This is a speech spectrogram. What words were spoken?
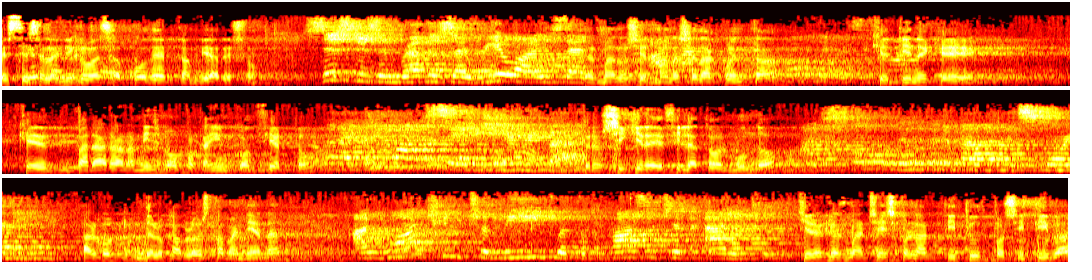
Este es el año que vas a poder cambiar eso. Sisters and brothers, I realize that Hermanos y hermanas, se da cuenta que tiene que, que parar ahora mismo porque hay un concierto, pero sí quiere decirle a todo el mundo algo de lo que habló esta mañana. Quiero que os marchéis con la actitud positiva.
